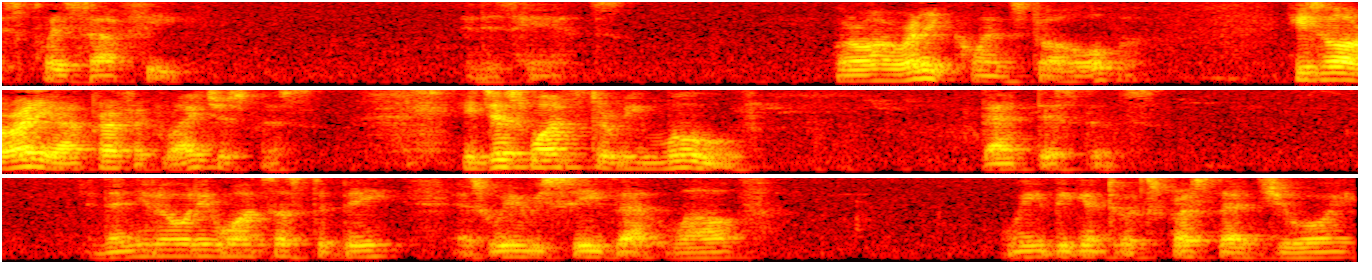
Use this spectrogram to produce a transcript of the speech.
is place our feet in his hands. We're already cleansed all over. He's already our perfect righteousness. He just wants to remove that distance. And then you know what he wants us to be? As we receive that love, we begin to express that joy.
